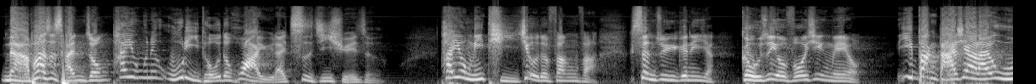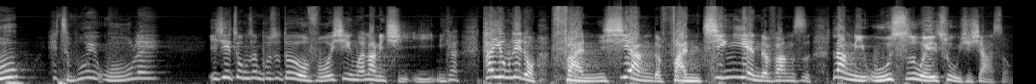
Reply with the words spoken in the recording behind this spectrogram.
哪怕是禅宗，他用那个无厘头的话语来刺激学者，他用你体旧的方法，甚至于跟你讲，狗子有佛性没有？一棒打下来无，哎，怎么会无嘞？一切众生不是都有佛性吗？让你起疑。你看他用这种反向的、反经验的方式，让你无思维处去下手，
